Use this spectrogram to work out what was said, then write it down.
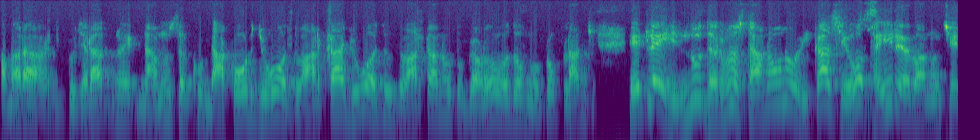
અમારા ગુજરાતનું એક નાનું સરખું ડાકોર જુઓ દ્વારકા જુઓ હજુ દ્વારકાનો તો ઘણો બધો મોટો પ્લાન છે. એટલે હિન્દુ ધર્મ સ્થાનોનો વિકાસ એવો થઈ રહેવાનો છે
